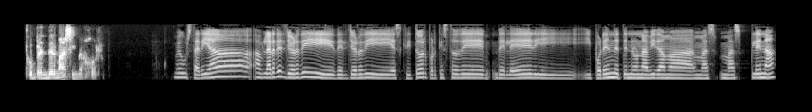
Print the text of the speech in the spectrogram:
comprender más y mejor. Me gustaría hablar del Jordi, del Jordi escritor, porque esto de, leer y, por ende tener una vida más, plena,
